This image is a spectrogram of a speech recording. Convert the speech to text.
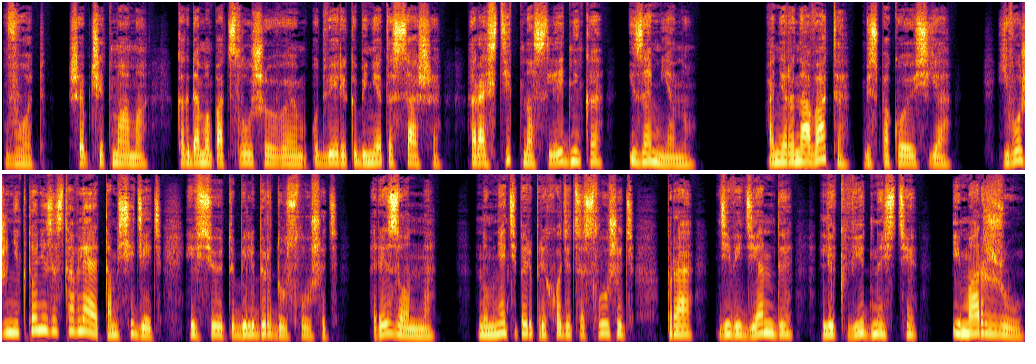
Вот. — шепчет мама, когда мы подслушиваем у двери кабинета Саши, растит наследника и замену. «А не рановато?» — беспокоюсь я. «Его же никто не заставляет там сидеть и всю эту бельберду слушать. Резонно. Но мне теперь приходится слушать про дивиденды, ликвидности и маржу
